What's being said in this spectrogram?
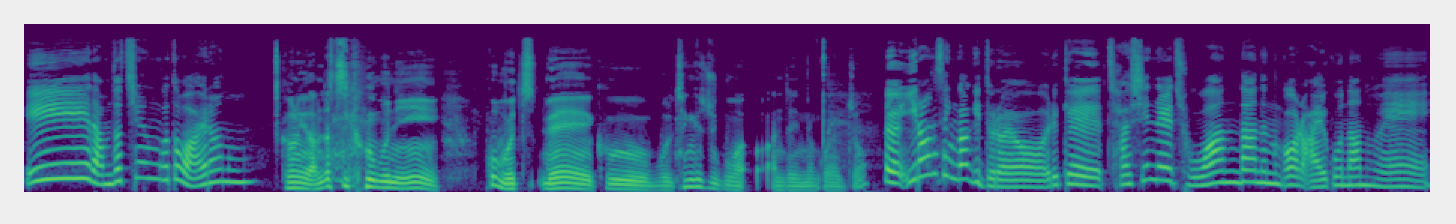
이 남자친구도 와 이라노. 그러니 남자친구분이 그럼 왜, 그, 뭘 챙겨주고 앉아 있는 거였죠? 그러니까 이런 생각이 들어요. 이렇게 자신을 좋아한다는 걸 알고 난 후에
